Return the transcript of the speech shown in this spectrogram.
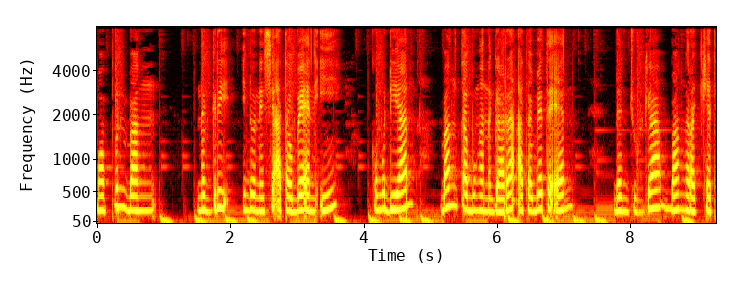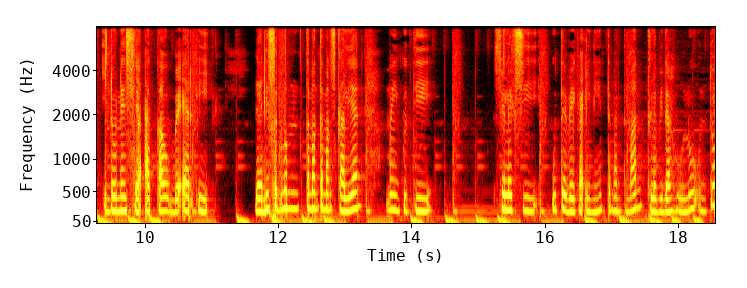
maupun Bank Negeri Indonesia atau BNI, kemudian Bank Tabungan Negara atau BTN, dan juga Bank Rakyat Indonesia atau BRI. Jadi sebelum teman-teman sekalian mengikuti seleksi UTBK ini, teman-teman terlebih dahulu untuk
